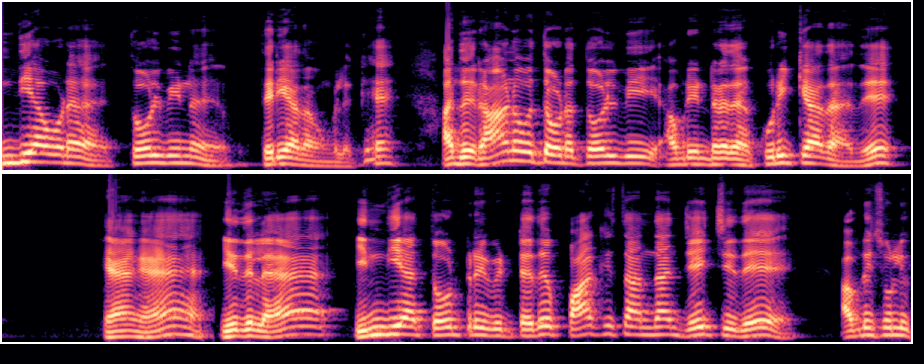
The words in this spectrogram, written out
இந்தியாவோட தோல்வின்னு தெரியாதா உங்களுக்கு? அது இராணுவத்தோட தோல்வி அப்படின்றத குறிக்காதா அது? ஏங்க இதில் இந்தியா தோற்று விட்டது பாகிஸ்தான் தான் ஜெயிச்சுது அப்படின்னு சொல்லி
